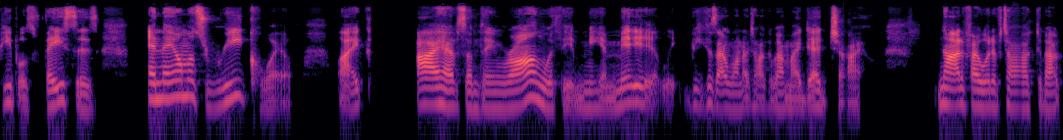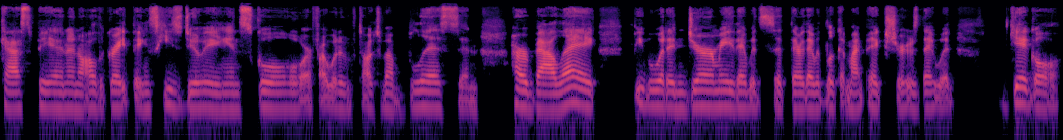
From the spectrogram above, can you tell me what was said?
people's faces and they almost recoil like I have something wrong with me immediately because I want to talk about my dead child. Not if I would have talked about Caspian and all the great things he's doing in school, or if I would have talked about Bliss and her ballet, people would endure me. They would sit there, they would look at my pictures, they would giggle.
